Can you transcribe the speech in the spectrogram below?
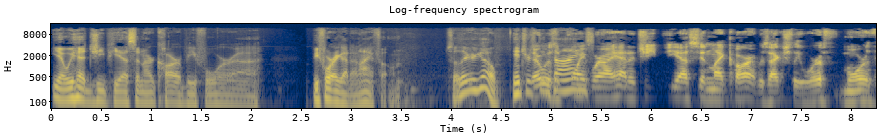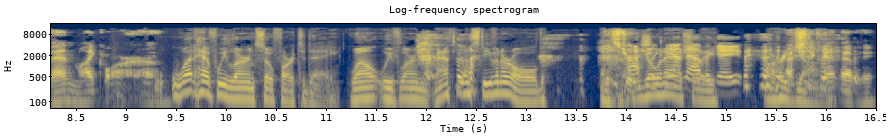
yeah we had GPS in our car before uh before I got an iPhone. So there you go. Interesting there was times. a point where I had a GPS in my car. It was actually worth more than my car. What have we learned so far today? Well, we've learned that Matthew and Stephen are old. and It's true. Rodrigo Ashley and can't Ashley navigate. are actually young. can't navigate.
